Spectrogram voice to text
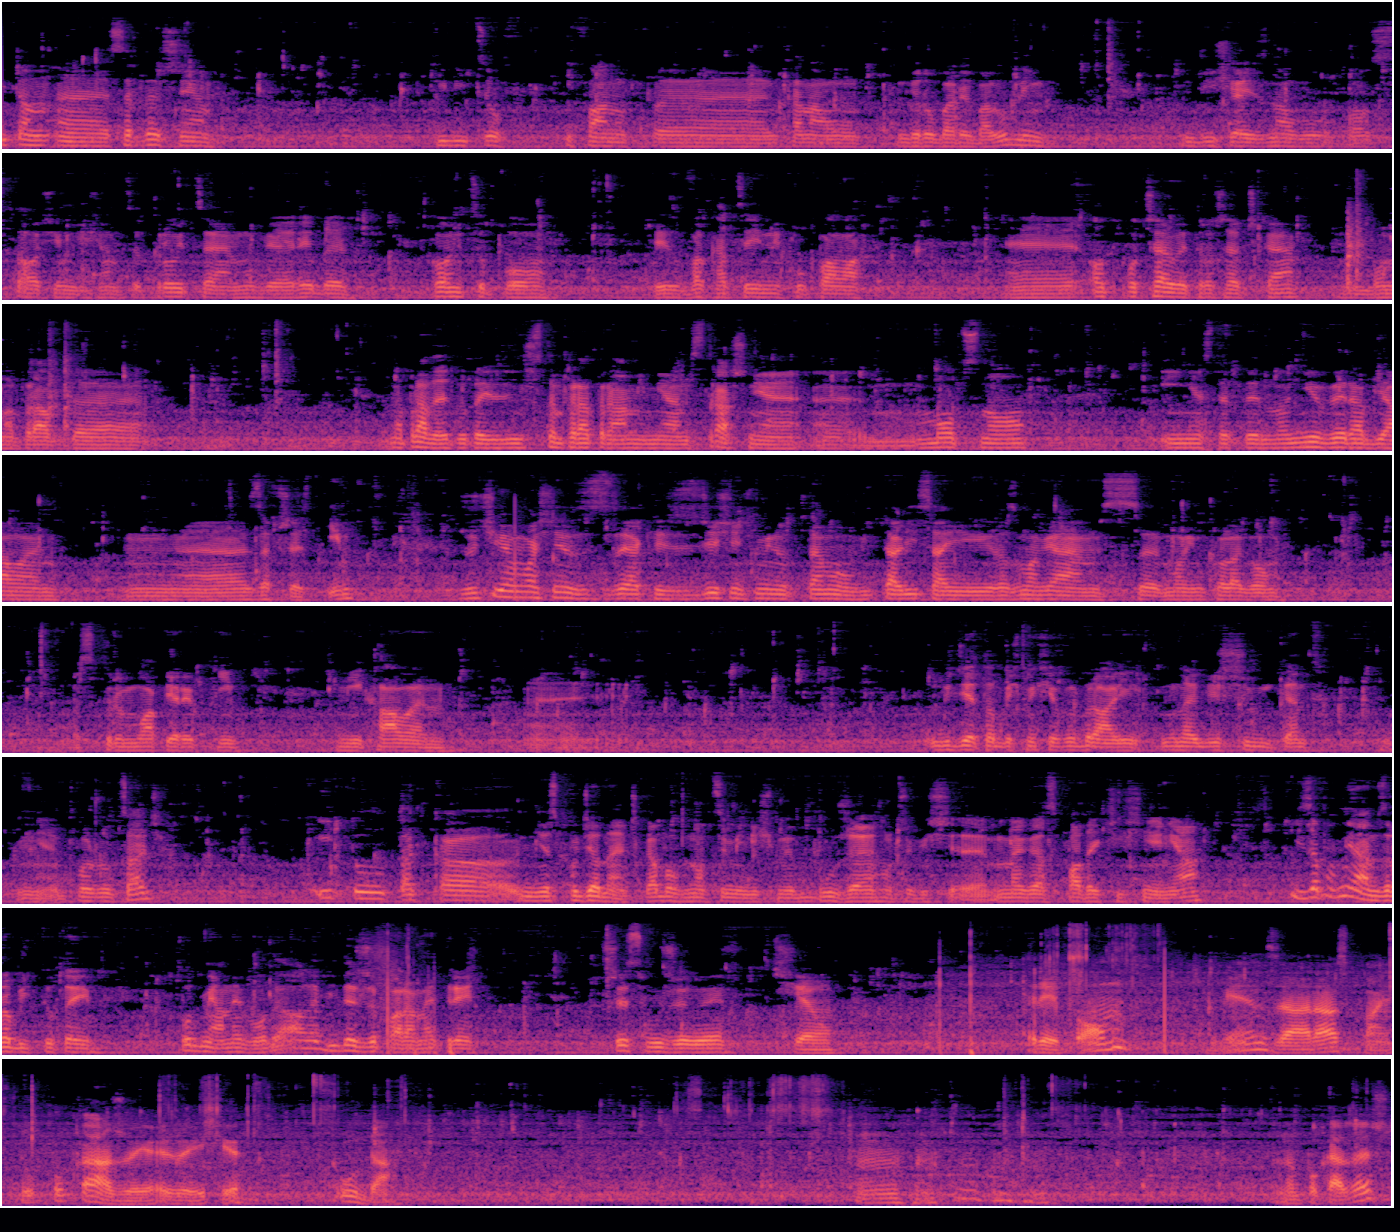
Witam e, serdecznie kibiców i fanów e, kanału Gruba Ryba Lublin. Dzisiaj znowu po 183. Mówię ryby w końcu po tych wakacyjnych upałach e, odpoczęły troszeczkę, bo naprawdę naprawdę tutaj już z temperaturami miałem strasznie e, mocno i niestety no nie wyrabiałem ze wszystkim. Rzuciłem właśnie z jakieś z 10 minut temu Vitalisa i rozmawiałem z moim kolegą, z którym łapię rybki, Michałem, e, gdzie to byśmy się wybrali w najbliższy weekend mm, porzucać. I tu taka niespodzianeczka, bo w nocy mieliśmy burzę, oczywiście mega spadek ciśnienia. I zapomniałem zrobić tutaj podmiany wody, ale widać, że parametry przysłużyły się rybom. Więc zaraz Państwu pokażę, jeżeli się uda. No pokażesz?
